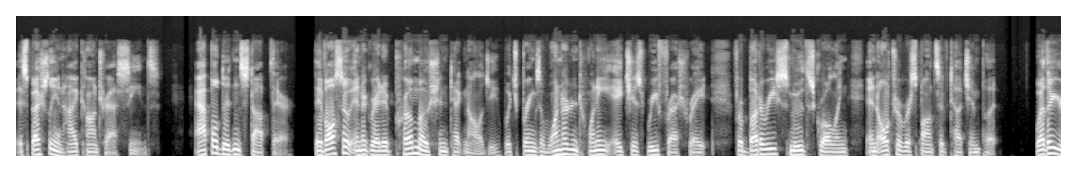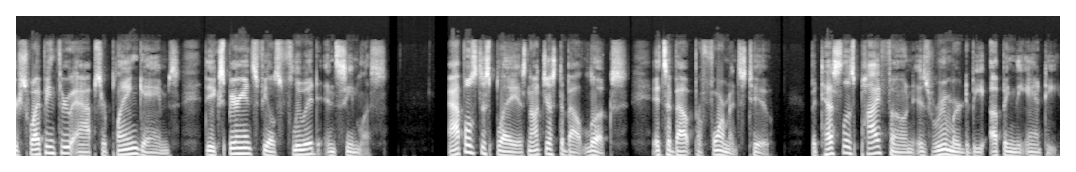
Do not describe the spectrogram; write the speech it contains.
especially in high contrast scenes. Apple didn't stop there. They've also integrated ProMotion technology, which brings a 120 Hz refresh rate for buttery, smooth scrolling and ultra responsive touch input. Whether you're swiping through apps or playing games, the experience feels fluid and seamless. Apple's display is not just about looks, it's about performance too. But Tesla's Pi phone is rumored to be upping the ante.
